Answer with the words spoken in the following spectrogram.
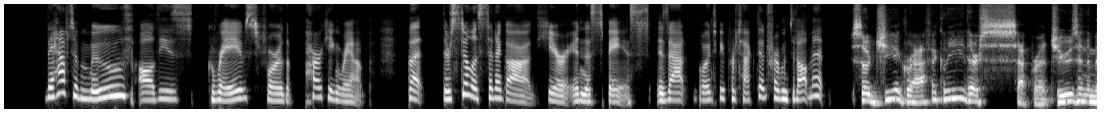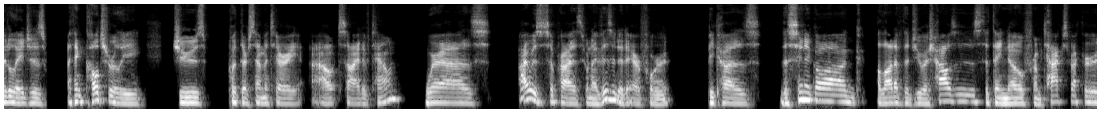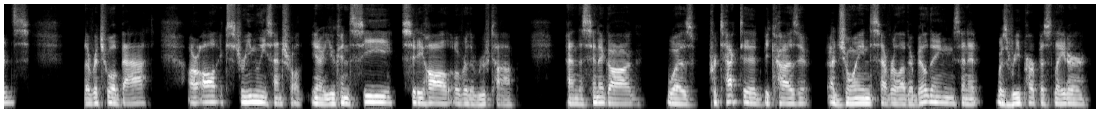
They have to move all these graves for the parking ramp, but there's still a synagogue here in this space. Is that going to be protected from development? So, geographically, they're separate. Jews in the Middle Ages, I think culturally, Jews put their cemetery outside of town. Whereas I was surprised when I visited Erfurt because the synagogue, a lot of the Jewish houses that they know from tax records, the ritual bath, are all extremely central. You know, you can see City Hall over the rooftop, and the synagogue was protected because it adjoined several other buildings and it was repurposed later.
